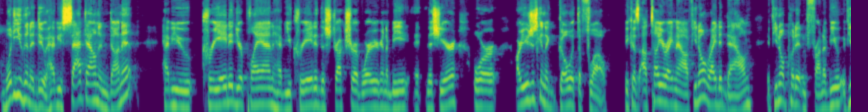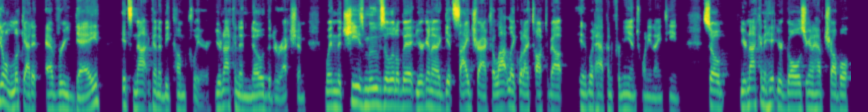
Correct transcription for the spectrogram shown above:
what are you going to do? Have you sat down and done it? Have you created your plan? Have you created the structure of where you're going to be eh, this year? Or are you just going to go with the flow? Because I'll tell you right now, if you don't write it down, if you don't put it in front of you, if you don't look at it every day, it's not going to become clear. You're not going to know the direction. When the cheese moves a little bit, you're going to get sidetracked, a lot like what I talked about, what happened for me in 2019. So you're not going to hit your goals. You're going to have trouble.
